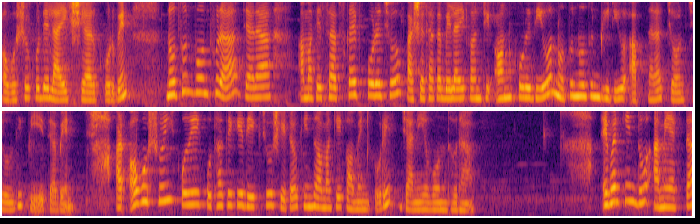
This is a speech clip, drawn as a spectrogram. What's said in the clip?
অবশ্য করে লাইক শেয়ার করবেন। নতুন বন্ধুরা, যারা আমাকে সাবস্ক্রাইব করেছ, পাশে থাকা বেল আইকনটি অন করে দিও। নতুন নতুন ভিডিও আপনারা চট জলদি পেয়ে যাবেন। আর অবশ্যই কোথায় কোথা থেকে দেখছ সেটাও কিন্তু আমাকে কমেন্ট করে জানিও বন্ধুরা। এবার কিন্তু আমি একটা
